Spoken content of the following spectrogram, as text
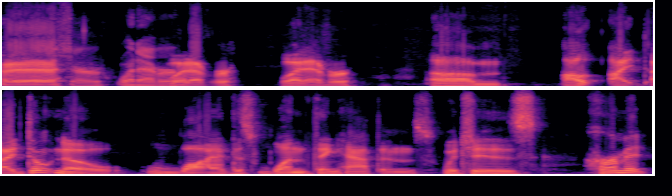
eh, Sure, whatever. whatever, whatever. Um, I'll, I, I don't know why this one thing happens, which is Hermit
